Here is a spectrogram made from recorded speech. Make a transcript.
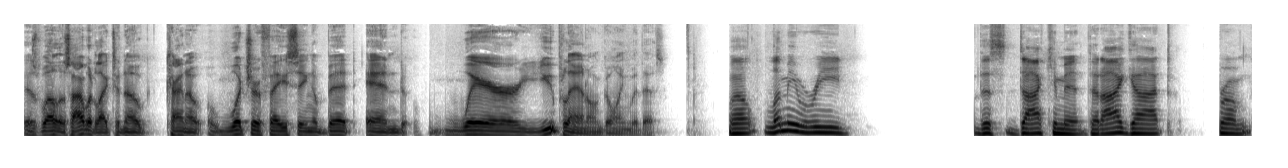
as well as I would like to know kind of what you're facing a bit and where you plan on going with this. Well, let me read this document that I got from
